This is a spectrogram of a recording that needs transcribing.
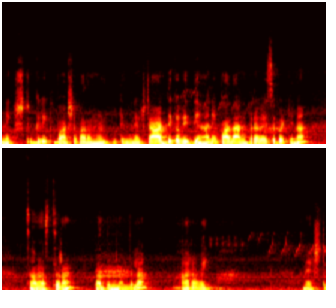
నెక్స్ట్ గ్రీక్ భాష పదం నుండి పుట్టింది. నెక్స్ట్ ఆర్థిక విద్య అనే పదాన్ని ప్రవేశపెట్టిన సంవత్సరం పంతొమ్మిది వందల అరవై. నెక్స్ట్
